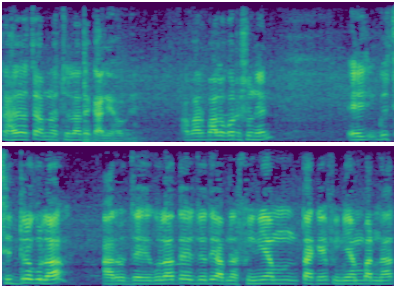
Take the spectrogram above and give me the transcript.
তাহলে হচ্ছে আপনার চুলাতে কালি হবে। আবার ভালো করে শুনেন, এই ছিদ্রগুলা আর যেগুলাতে যদি আপনার ফিনিয়াম থাকে, ফিনিয়াম বান্নার,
